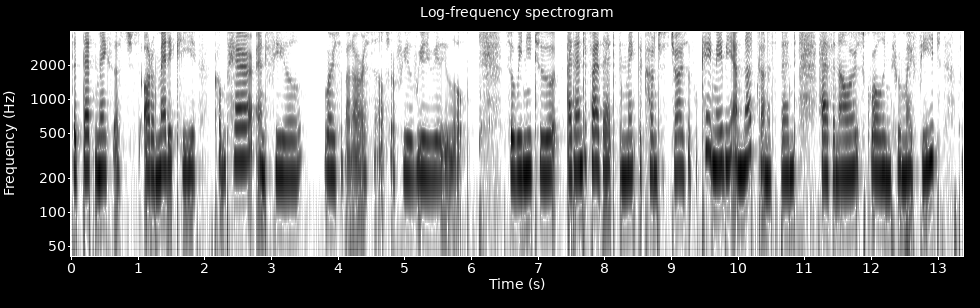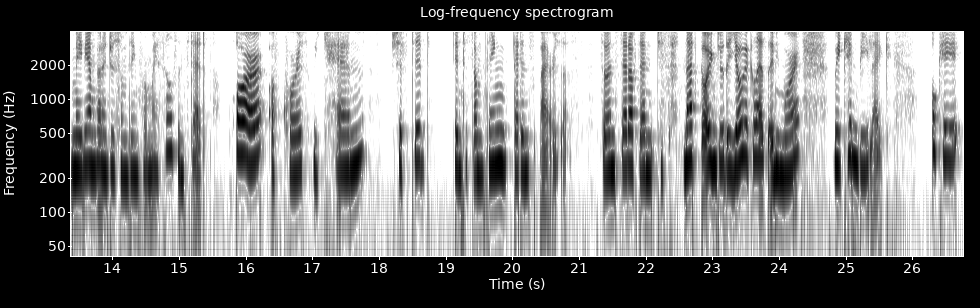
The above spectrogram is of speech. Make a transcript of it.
that that makes us just automatically compare and feel worse about ourselves or feel really really low. So we need to identify that and make the conscious choice of okay maybe i'm not going to spend half an hour scrolling through my feed but maybe i'm going to do something for myself instead. Or of course we can shift it into something that inspires us. So instead of then just not going to the yoga class anymore we can be like okay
